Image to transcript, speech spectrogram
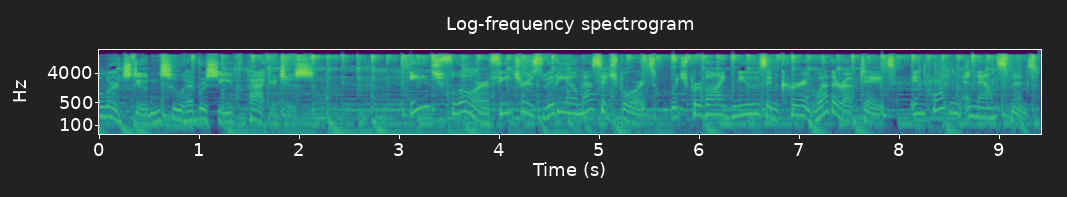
alert students who have received packages. Each floor features video message boards, which provide news and current weather updates, important announcements,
